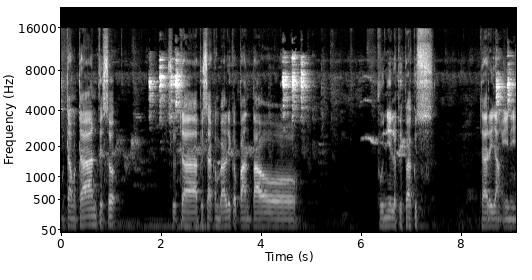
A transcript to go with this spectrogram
Mudah-mudahan besok sudah bisa kembali kepantau bunyi lebih bagus dari yang ini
